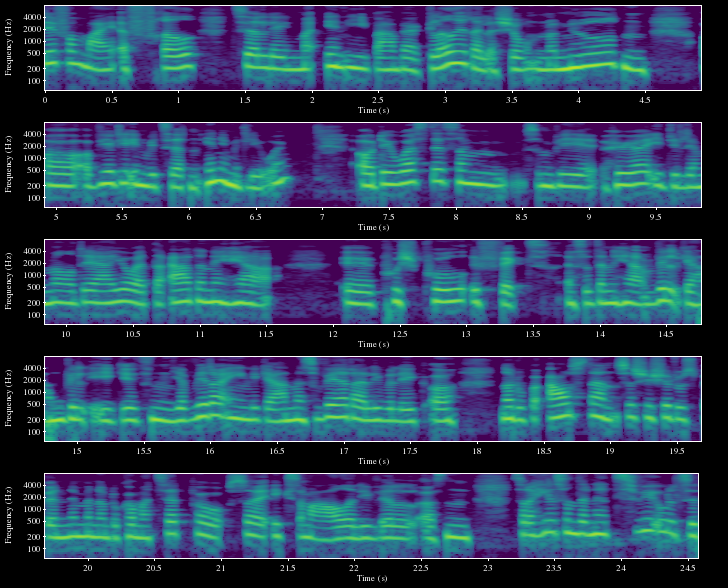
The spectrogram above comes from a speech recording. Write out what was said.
det for mig er fred til at læne mig ind i, bare at være glad i relationen og nyde den, og, og virkelig invitere den ind i mit liv. Ikke? Og det er jo også det, som, som vi hører i dilemmaet, det er jo, at der er denne her øh, push-pull effekt, altså den her vil gerne, vil ikke, sådan, jeg vil dig egentlig gerne, men så vil jeg dig alligevel ikke, og når du er på afstand, så synes jeg du er spændende, men når du kommer tæt på, så er ikke så meget alligevel, og sådan, så er der hele tiden den her tvivl til,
